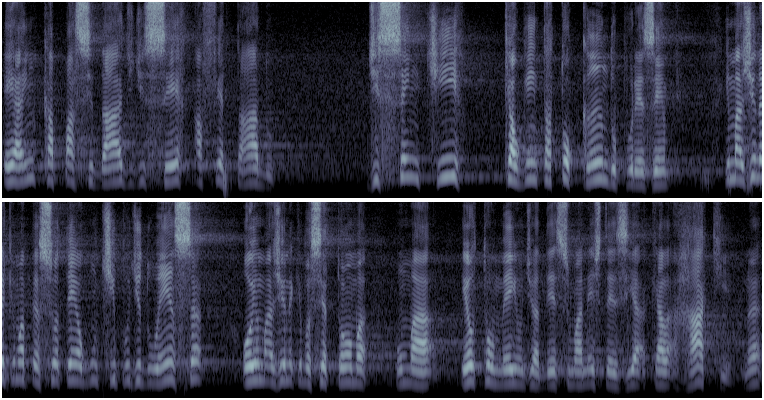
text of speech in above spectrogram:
é a incapacidade de ser afetado, de sentir que alguém está tocando, por exemplo. Imagina que uma pessoa tem algum tipo de doença, ou imagina que você toma uma. Eu tomei um dia desses uma anestesia, aquela hack, né?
